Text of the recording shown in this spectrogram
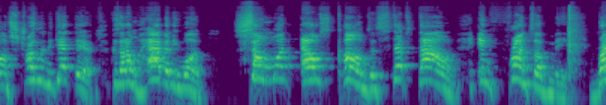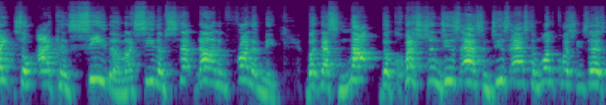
I'm struggling to get there because I don't have anyone, someone else comes and steps down in front of me, right? So I can see them. I see them step down in front of me. But that's not the question Jesus asked him. Jesus asked him one question. He says,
